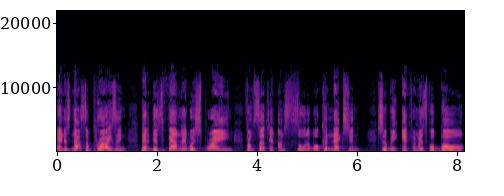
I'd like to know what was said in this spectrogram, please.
And it's not surprising that this family, which sprang from such an unsuitable connection, should be infamous for bold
